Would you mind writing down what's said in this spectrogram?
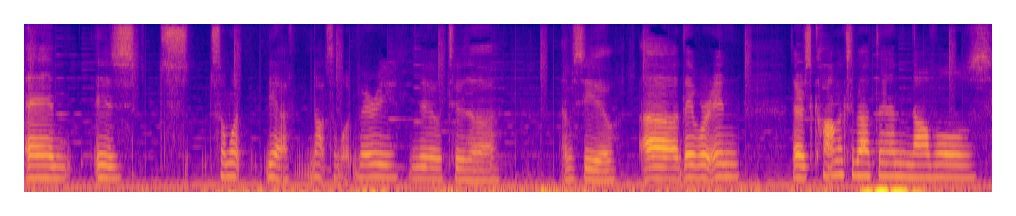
and is somewhat, yeah, not somewhat, very new to the MCU. Uh, they were in, there's comics about them, novels,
